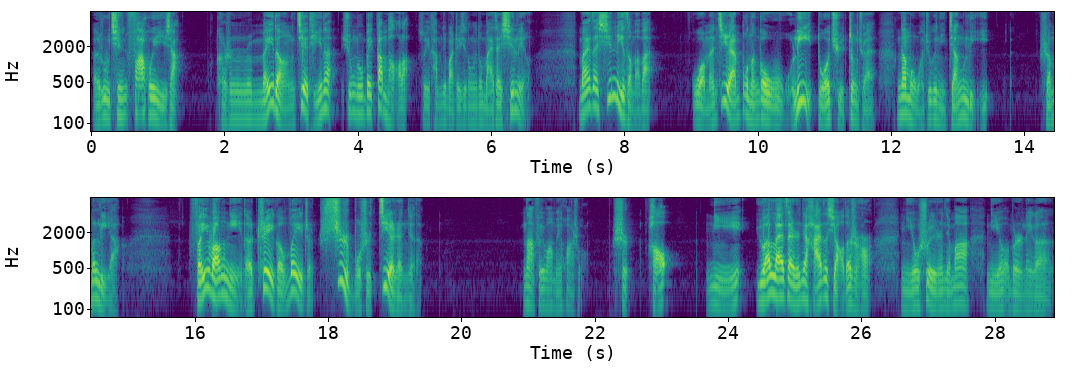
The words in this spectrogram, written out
呃入侵发挥一下。可是没等借题呢，匈奴被干跑了，所以他们就把这些东西都埋在心里了。埋在心里怎么办？我们既然不能够武力夺取政权，那么我就跟你讲理。什么理啊？肥王，你的这个位置是不是借人家的？那肥王没话说，是好。你原来在人家孩子小的时候，你又睡人家妈，你又不是那个，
